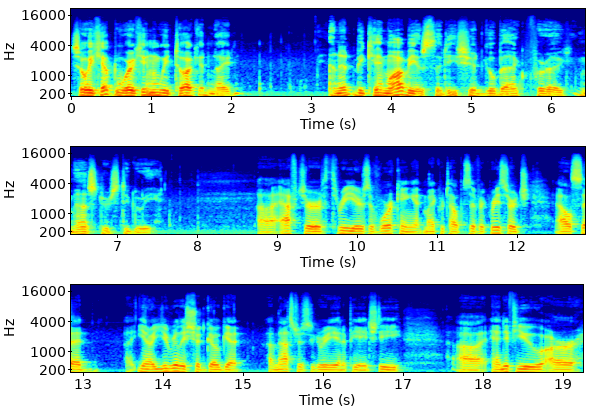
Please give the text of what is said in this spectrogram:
So he kept working. we talked at night. And it became obvious that he should go back for a master's degree. Uh, after three years of working at Microtel Pacific Research, Al said, uh, you know, you really should go get a master's degree and a PhD. Uh, and if you are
